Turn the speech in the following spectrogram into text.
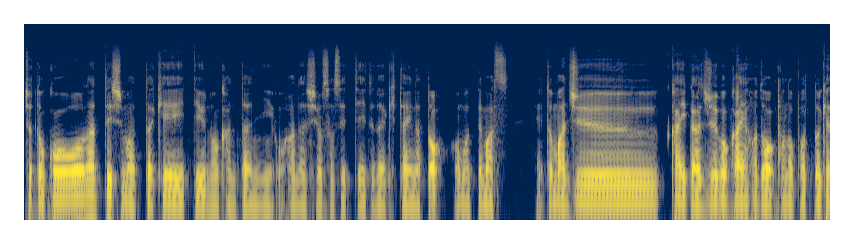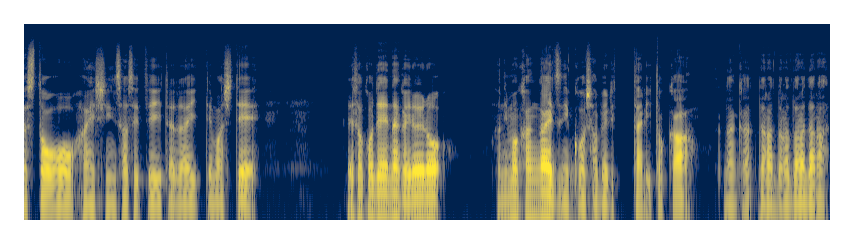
ちょっとこうなってしまった経緯っていうのを簡単にお話をさせていただきたいなと思ってます。えっと、まあ、10回から15回ほどこのポッドキャストを配信させていただいてまして、で、そこでなんかいろいろ何も考えずにこう喋ったりとか、なんかダラダラダラダラ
